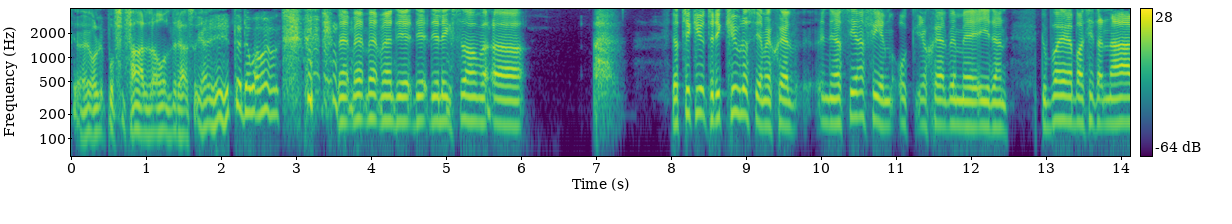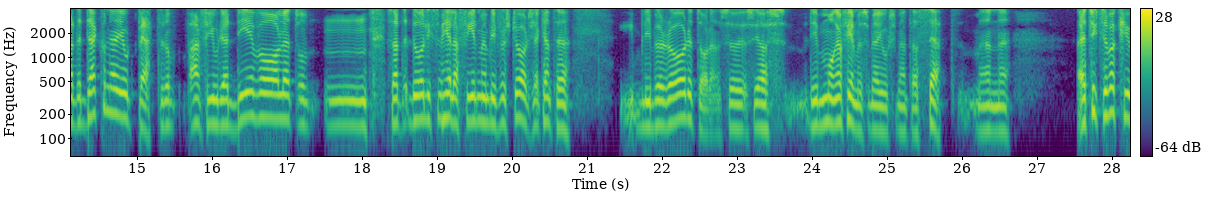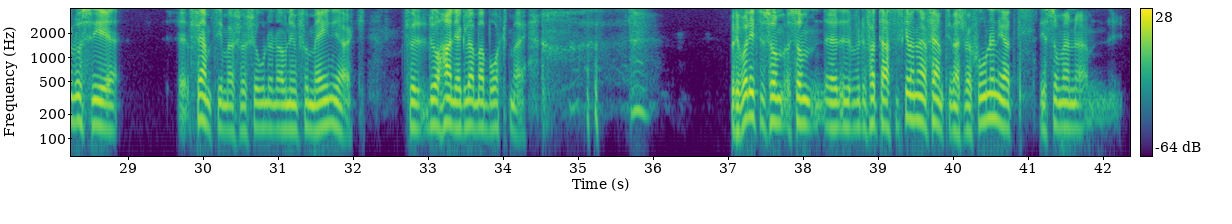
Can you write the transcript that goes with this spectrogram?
jag håller på att förfalla och åldras och jag är inte Men, men, men, men det, det, det, är liksom uh, Jag tycker ju inte det är kul att se mig själv när jag ser en film och jag själv är med i den då började jag bara sitta, nej det där kunde jag ha gjort bättre. Och varför gjorde jag det valet? Och, mm, så att då liksom hela filmen blir förstörd så jag kan inte bli berörd av den. Så, så jag, det är många filmer som jag har gjort som jag inte har sett. Men eh, jag tyckte det var kul att se eh, femtimmarsversionen av Nymphomaniac. För då hann jag glömma bort mig. Mm. Och det var lite som, som eh, det fantastiska med den här 50-timmarsversionen är att det är som en eh,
